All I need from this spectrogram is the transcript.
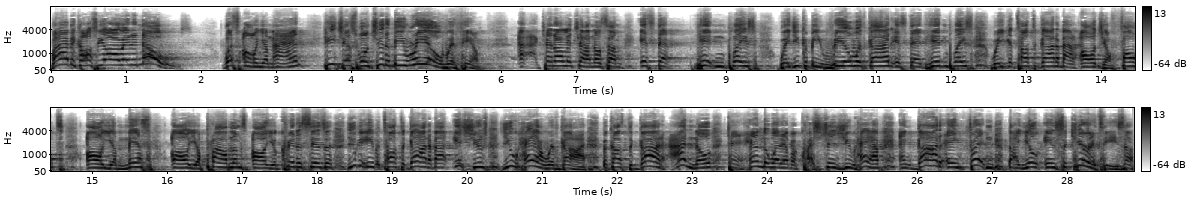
Why? Because He already knows what's on your mind. He just wants you to be real with Him. I, can I let y'all know something? It's that hidden place where you can be real with God. It's that hidden place where you can talk to God about all your faults, all your mess, all your problems, all your criticism. You can even talk to God about issues you have with God because the God I know can handle whatever questions you have, and God ain't threatened by your insecurities. Uh,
